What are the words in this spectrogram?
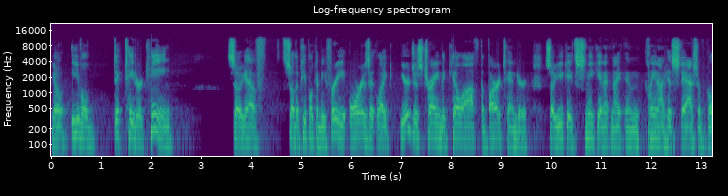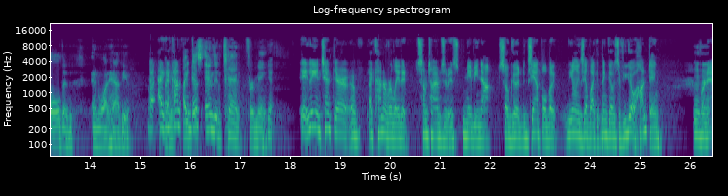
you know, evil dictator king so you have so the people can be free or is it like you're just trying to kill off the bartender so you can sneak in at night and clean out his stash of gold and and what have you I, I, i, mean, kind of I guess end intent for me Yeah. The intent there i kind of relate it sometimes it's maybe not so good example but the only example i can think of is if you go hunting for an animal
